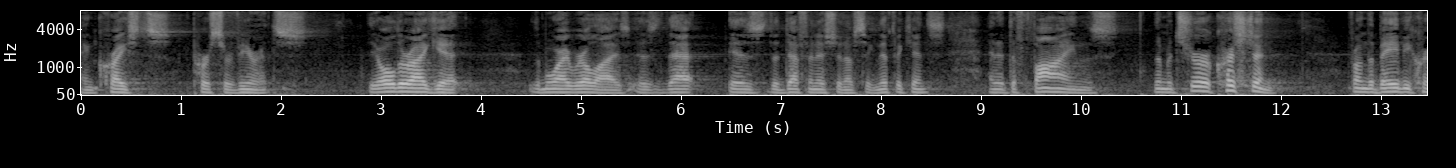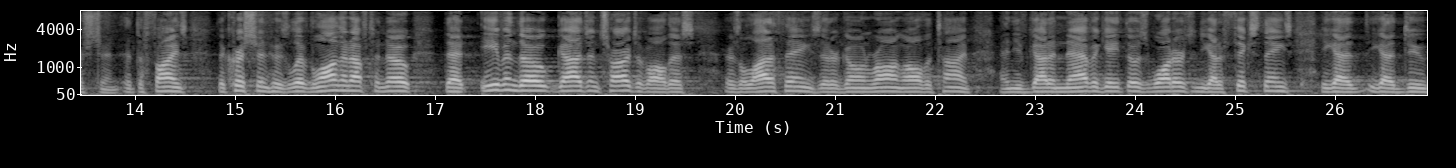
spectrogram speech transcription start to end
and Christ's perseverance. The older I get, the more I realize is that is the definition of significance and it defines the mature Christian from the baby Christian. It defines the Christian who's lived long enough to know that even though God's in charge of all this, there's a lot of things that are going wrong all the time. And you've got to navigate those waters and you got to fix things. You got you got to do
